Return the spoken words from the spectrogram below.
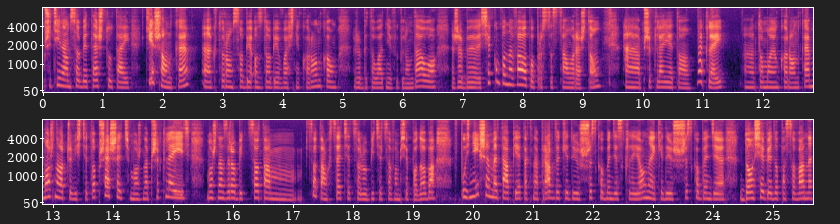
Przycinam sobie też tutaj kieszonkę, e, którą sobie ozdobię właśnie koronką, żeby to ładnie wyglądało, żeby się komponowało po prostu z całą resztą. E, przykleję to na klej, tą moją koronkę. Można oczywiście to przeszyć, można przykleić, można zrobić co tam, co tam chcecie, co lubicie, co Wam się podoba. W późniejszym etapie, tak naprawdę, kiedy już wszystko będzie sklejone, kiedy już wszystko będzie do siebie dopasowane,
